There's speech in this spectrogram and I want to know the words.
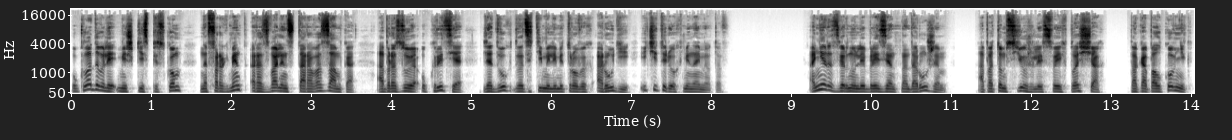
укладывали мешки с песком на фрагмент развалин старого замка, образуя укрытие для двух 20-миллиметровых орудий и четырех минометов. Они развернули брезент над оружием, а потом съежились в своих плащах, пока полковник,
